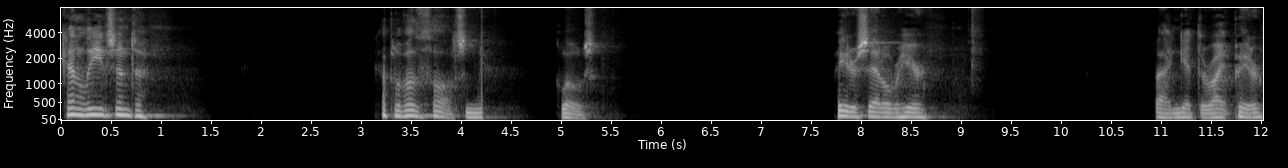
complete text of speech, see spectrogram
Kind of leads into a couple of other thoughts and close. Peter said over here, if I can get the right Peter,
